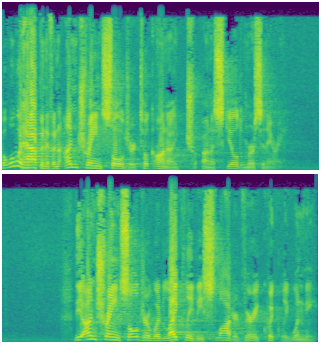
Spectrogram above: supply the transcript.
But what would happen if an untrained soldier took on a, on a skilled mercenary? The untrained soldier would likely be slaughtered very quickly, wouldn't he?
